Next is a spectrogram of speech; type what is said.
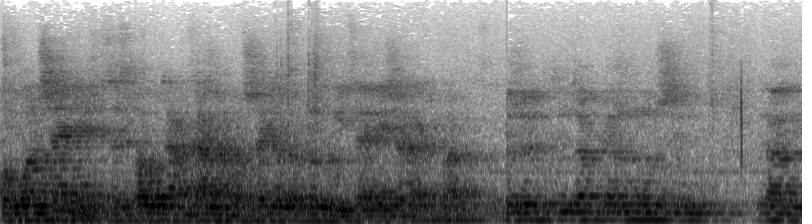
o włączenie zespołu tramkarza młodszego do klubu Jeziorak Iława. że w tym zamkniętym młodszym grali.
